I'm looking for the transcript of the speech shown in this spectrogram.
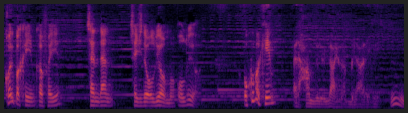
Koy bakayım kafayı. Senden secde oluyor mu? Oluyor. Oku bakayım. Elhamdülillahi Rabbil Alemin. Hmm.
